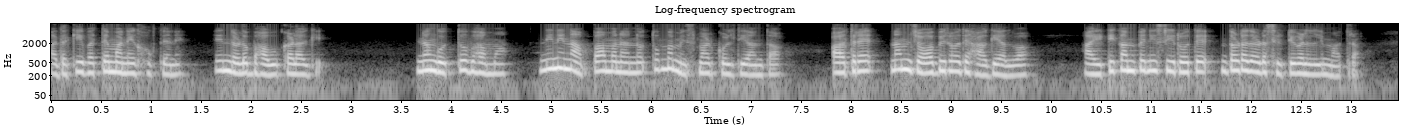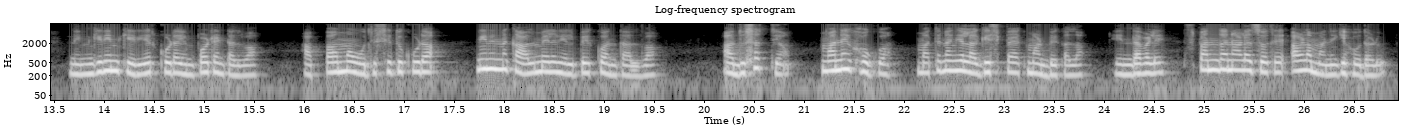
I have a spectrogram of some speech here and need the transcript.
ಅದಕ್ಕೆ ಇವತ್ತೇ ಮನೆಗೆ ಹೋಗ್ತೇನೆ, ಎಂದಳು ಭಾವುಕಳಾಗಿ. ನಂಗೆ ಗೊತ್ತು ಭಾಮ ನೀನಿನ್ನ ನಿನ್ನ ಅಪ್ಪ ಅಮ್ಮನನ್ನು ತುಂಬ ಮಿಸ್ ಮಾಡ್ಕೊಳ್ತೀಯ ಅಂತ. ಆದರೆ ನಮ್ಮ ಜಾಬ್ ಇರೋದೇ ಹಾಗೆ ಅಲ್ವಾ? ಐ ಟಿ ಕಂಪೆನೀಸ್ ಇರೋದೇ ದೊಡ್ಡ ದೊಡ್ಡ ಸಿಟಿಗಳಲ್ಲಿ ಮಾತ್ರ. ನಿನಗೆ ನಿನ್ನ ಕೆರಿಯರ್ ಕೂಡ ಇಂಪಾರ್ಟೆಂಟ್ ಅಲ್ವಾ? ಅಪ್ಪ, ಅಮ್ಮ ಓದಿಸಿದ್ದು ಕೂಡ ನೀನಿನ್ನ ಕಾಲ ಮೇಲೆ ನಿಲ್ಲಬೇಕು ಅಂತ ಅಲ್ವಾ? ಅದು ಸತ್ಯ. ಮನೆಗೆ ಹೋಗುವ. ಮತ್ತು ನನಗೆ ಲಗೇಜ್ ಪ್ಯಾಕ್ ಮಾಡಬೇಕಲ್ಲ? ಎಂದವಳೆ ಸ್ಪಂದನಾಳ ಜೊತೆ ಅವಳ ಮನೆಗೆ ಹೋದಳು.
